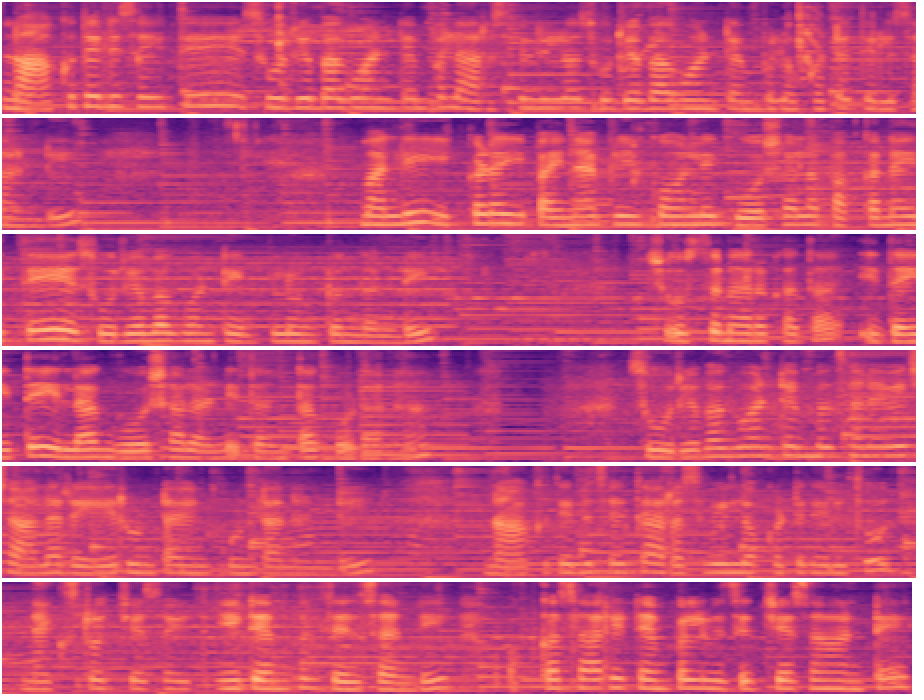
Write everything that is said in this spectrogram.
నాకు తెలిసి అయితే సూర్యభగవాన్ టెంపుల్ అరసపల్లిలో సూర్యభగవాన్ టెంపుల్ ఒకటే తెలుసా అండి? మళ్ళీ ఇక్కడ ఈ పైనాపిల్ కాలనీ గోశాల పక్కనైతే సూర్యభగవాన్ టెంపుల్ ఉంటుందండి. చూస్తున్నారు కదా ఇదైతే ఇలా గోశాల అండి ఇదంతా కూడా సూర్యభగవాన్ టెంపుల్స్ అనేవి చాలా రేర్ ఉంటాయి అనుకుంటానండి నాకు తెలిసి అయితే అరసవీళ్ళు ఒకటి తెలుసు. నెక్స్ట్ వచ్చేసి అయితే ఈ టెంపుల్ తెలుసండి. ఒక్కసారి టెంపుల్ విజిట్ చేసామంటే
